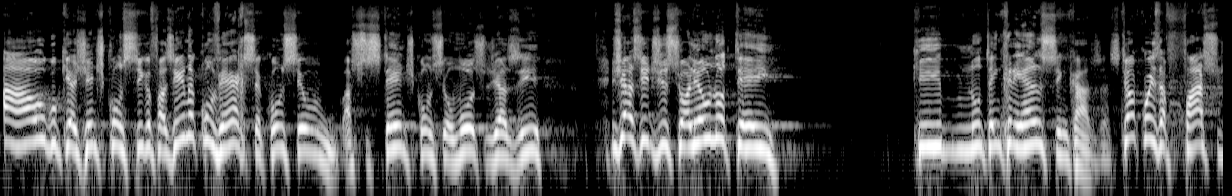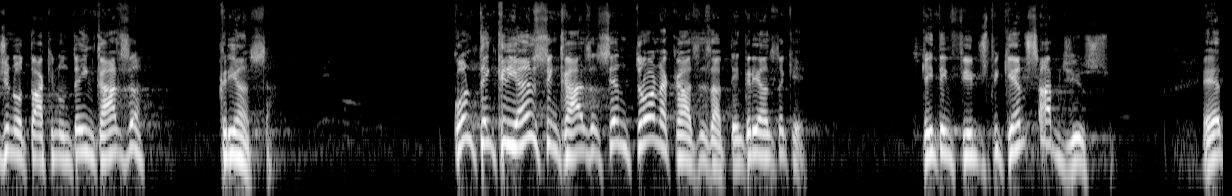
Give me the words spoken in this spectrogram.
Há algo que a gente consiga fazer. E na conversa com o seu assistente, com o seu moço, Jazi, Jazi disse: Olha, eu notei que não tem criança em casa. Se tem uma coisa fácil de notar que não tem em casa, criança. Quando tem criança em casa, você entrou na casa, exato, tem criança aqui. Quem tem filhos pequenos sabe disso. É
